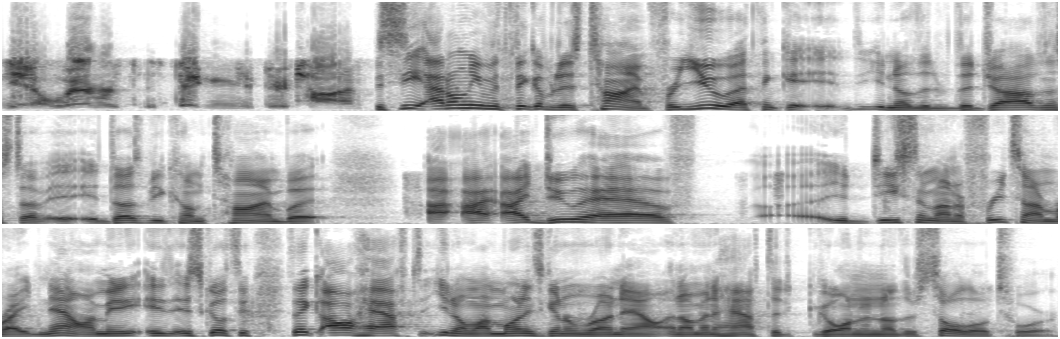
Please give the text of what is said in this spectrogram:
you know, whatever is taking your time. But see, I don't even think of it as time. For you, I think it, you know the the jobs and stuff. It, it does become time, but I, I, I do have a decent amount of free time right now. I mean, it, it's go through. Like I'll have to, you know, my money's going to run out, and I'm going to have to go on another solo tour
